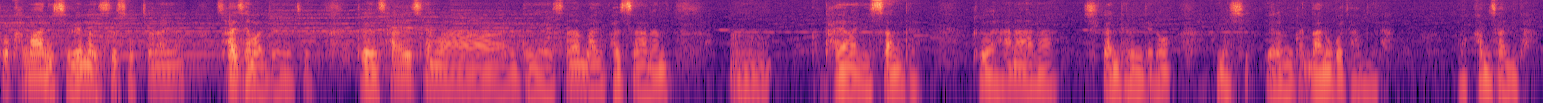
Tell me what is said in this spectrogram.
또 가만히 집에만 있을 수 없잖아요. 사회생활도 해야지. 그런 사회생활 등에서 많이 발생하는 어, 그 다양한 일상들 그걸 하나하나 시간 되는 대로 한 번씩 여러분과 나누고자 합니다. 어, 감사합니다.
